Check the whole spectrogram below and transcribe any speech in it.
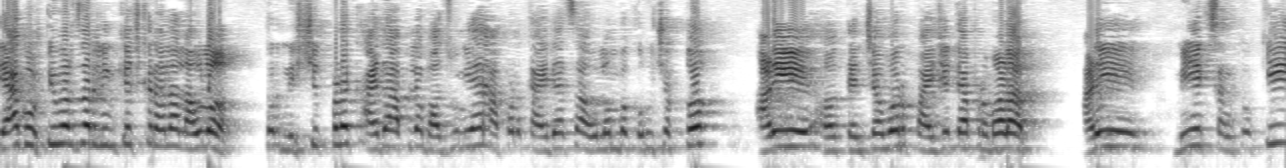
त्या गोष्टीवर जर लिंकेज करायला लावलं तर निश्चितपणे कायदा आपल्या बाजूने आहे. आपण कायद्याचा अवलंब करू शकतो आणि त्यांच्यावर पाहिजे त्या प्रमाणात. आणि मी एक सांगतो की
